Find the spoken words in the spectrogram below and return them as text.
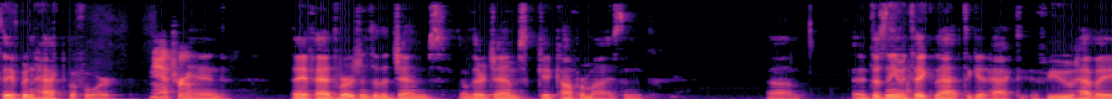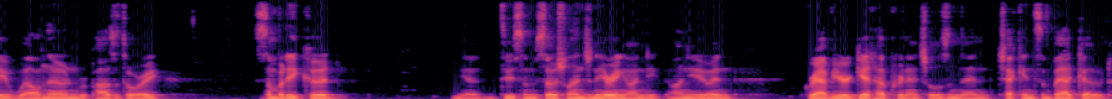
they've been hacked before, Yeah, true. and they've had versions of the gems of their gems get compromised, and um, it doesn't even take that to get hacked. If you have a well-known repository, somebody could you know do some social engineering on you on you and grab your GitHub credentials and then check in some bad code.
